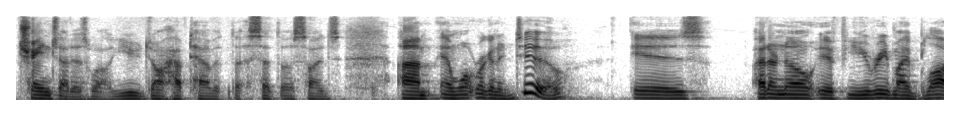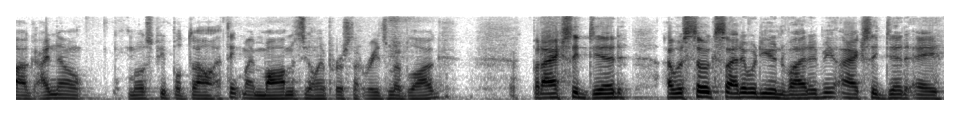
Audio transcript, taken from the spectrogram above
change that as well. You don't have to have it set those sides. Um, and what we're going to do is, I don't know if you read my blog. I know most people don't. I think my mom's the only person that reads my blog. But I actually did. I was so excited when you invited me. I actually did a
